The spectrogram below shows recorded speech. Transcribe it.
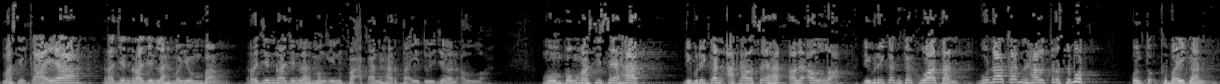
masih kaya, rajin-rajinlah menyumbang. Rajin-rajinlah menginfakkan harta itu di jalan Allah. Mumpung masih sehat, diberikan akal sehat oleh Allah, diberikan kekuatan, gunakan hal tersebut untuk kebaikan.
